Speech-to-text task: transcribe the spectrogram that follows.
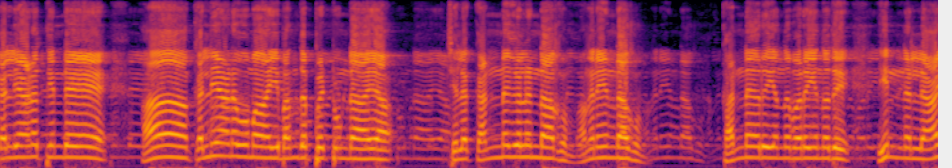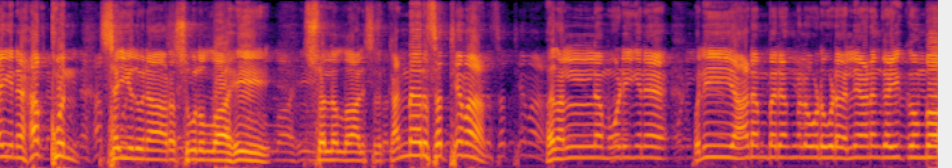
കല്യാണത്തിന്റെ ആ കല്യാണവുമായി ബന്ധപ്പെട്ടുണ്ടായ ചില കണ്ണുകൾ ഉണ്ടാകും അങ്ങനെ ഉണ്ടാകും. കണ്ണേറ് എന്ന് പറയുന്നത് കണ്ണേറ് സത്യമാണ്. അത് നല്ല മോടി ഇങ്ങനെ വലിയ ആഡംബരങ്ങളോടുകൂടെ കല്യാണം കഴിക്കുമ്പോ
